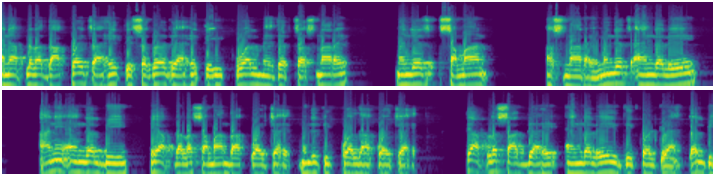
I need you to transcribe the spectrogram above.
आणि आपल्याला दाखवायचं आहे ते सगळं जे आहे ते इक्वल मेजरचं असणार आहे. म्हणजेच समान असणार आहे. म्हणजेच अँगल ए आणि अँगल बी हे आपल्याला समान दाखवायचे आहेत. म्हणजेच इक्वल दाखवायचे आहेत. ते आपलं साध्य आहे. Angle A is equal to angle B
